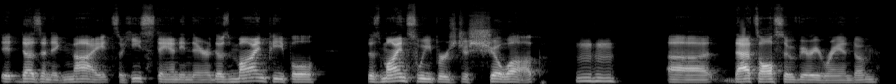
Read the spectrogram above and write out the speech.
it doesn't ignite so he's standing there those mine people those mine sweepers just show up Mm-hmm. uh that's also very random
